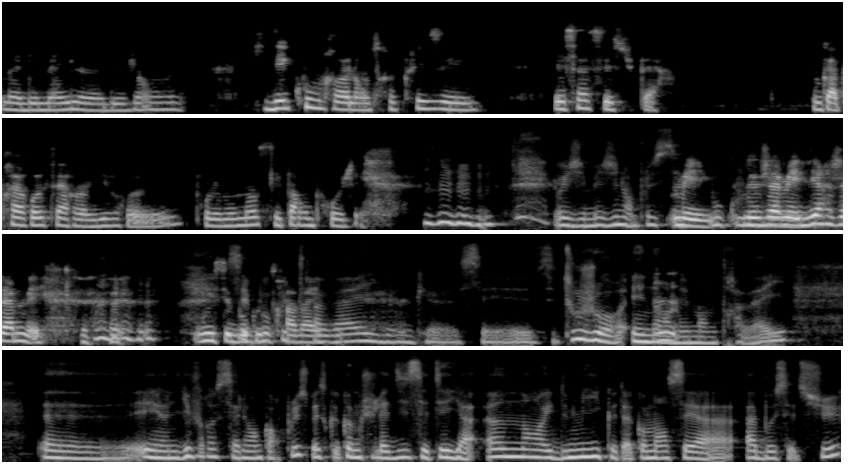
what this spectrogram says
On a des mails de gens qui découvrent l'entreprise et, et ça, c'est super. Donc après, refaire un livre, pour le moment, c'est pas en projet. oui, j'imagine en plus. Mais beaucoup ne jamais dire jamais. oui, c'est beaucoup, de travail. donc euh, c'est toujours mm. énormément de travail. Euh, et un livre, ça l'est encore plus parce que, comme tu l'as dit, c'était il y a un an et demi que tu as commencé à, à bosser dessus.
